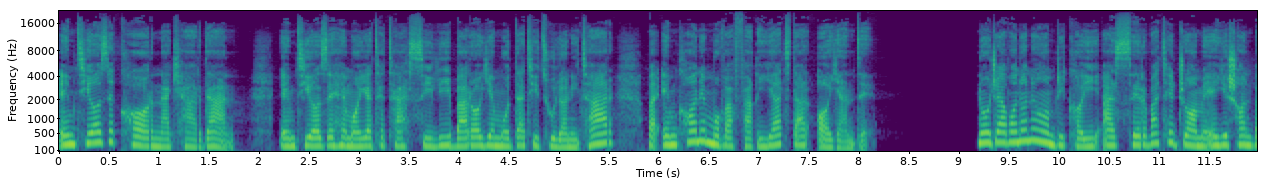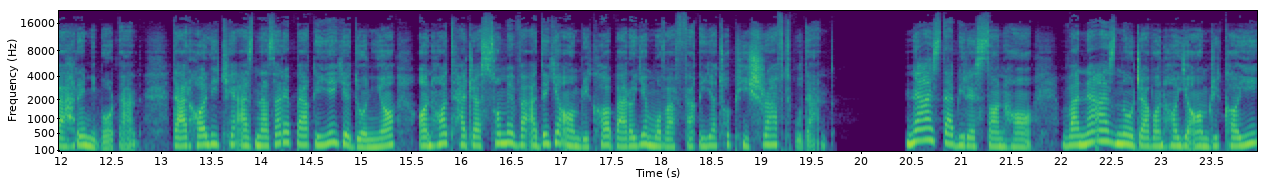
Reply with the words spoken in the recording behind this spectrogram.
امتیاز کار نکردن، امتیاز حمایت تحصیلی برای مدتی طولانی تر و امکان موفقیت در آینده. نوجوانان آمریکایی از ثروت جامعهشان بهره می بردند، در حالی که از نظر بقیه دنیا آنها تجسم وعده آمریکا برای موفقیت و پیشرفت بودند. نه از دبیرستانها و نه از نوجوانهای آمریکایی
